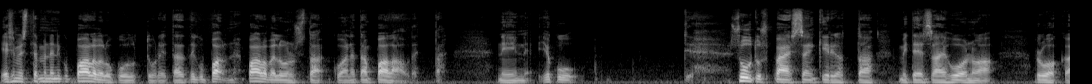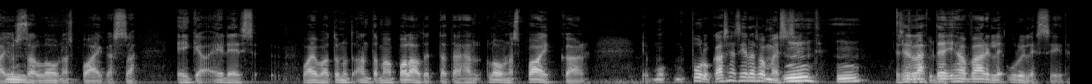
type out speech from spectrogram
esimerkiksi tämmöinen niin kuin palvelukulttuuri tai niin kuin palvelusta, kun annetaan palautetta, niin joku suutuspäissään kirjoittaa, miten sai huonoa ruokaa mm. jossain mm. lounaspaikassa, eikä edes vaivautunut antamaan palautetta tähän lounaspaikkaan. Purkaa sen siellä somessa mm, sitten. Mm. Ja se kyllä, lähtee kyllä. ihan väärille urille siitä.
